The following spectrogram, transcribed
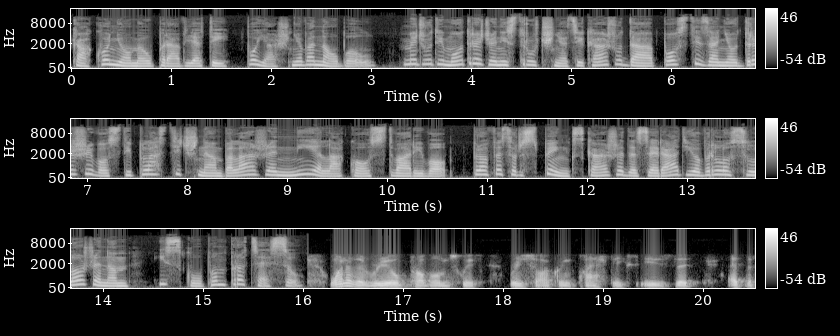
kako njome upravljati, pojašnjava Noble. Međutim, određeni stručnjaci kažu da postizanje održivosti plastične ambalaže nije lako ostvarivo. Profesor Spinks kaže da se radi o vrlo složenom i skupom procesu. One of the real problems with recycling plastics is that at the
